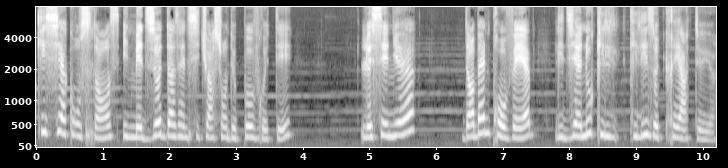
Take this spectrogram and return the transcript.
qui circonstances ils mettent dans une situation de pauvreté, le Seigneur, dans ben proverbe, il dit à nous qu'il qu est notre créateur.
